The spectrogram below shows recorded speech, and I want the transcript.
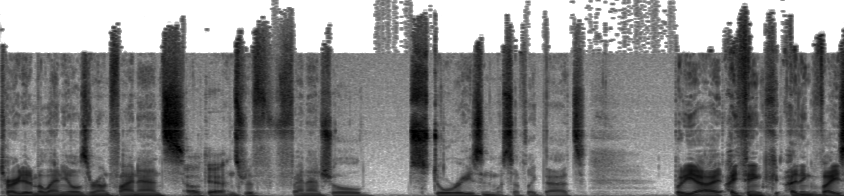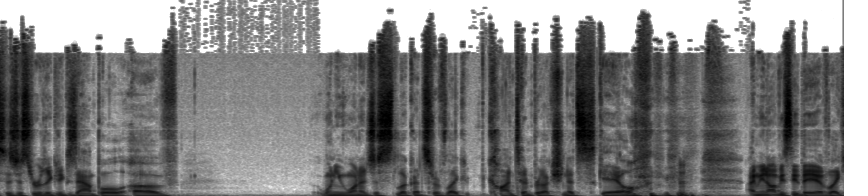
targeted at millennials around finance Okay. and sort of financial stories and stuff like that. But yeah, I, I think I think Vice is just a really good example of when you want to just look at sort of like content production at scale. I mean, obviously they have like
